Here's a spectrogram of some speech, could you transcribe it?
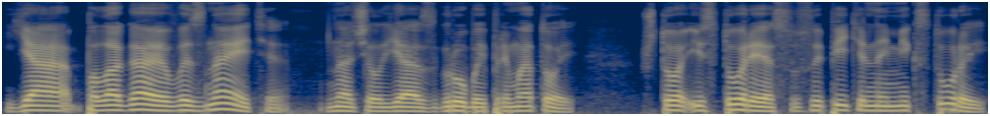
Я полагаю, вы знаете, начал я с грубой прямотой, что история с усыпительной микстурой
